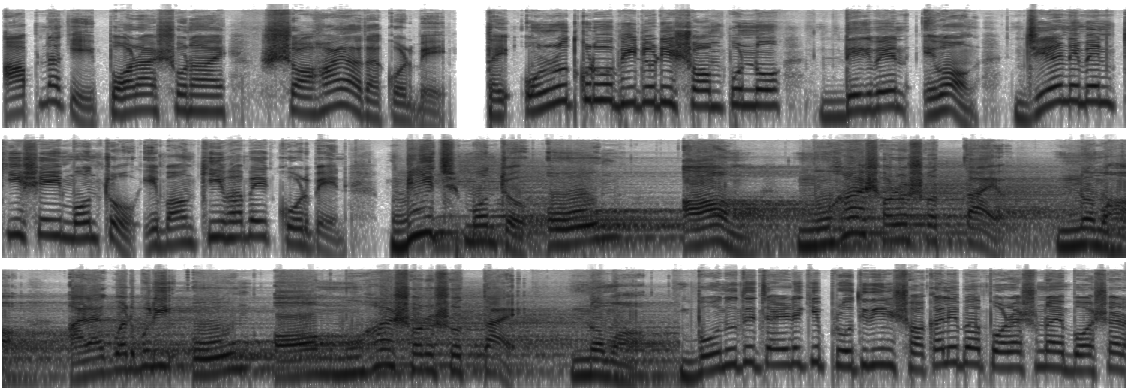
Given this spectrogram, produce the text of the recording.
আপনাকে পড়াশোনায় সহায়তা করবে। তাই অনুরোধ করব ভিডিওটি সম্পূর্ণ দেখবেন এবং জেনে নেবেন কি সেই মন্ত্র এবং কীভাবে করবেন। বীজ মন্ত্র ওম অং মহা সরস্বত্যায় নমঃ। আর একবার বলি, ওম অং মহা সরস্বত্যায় নমঃ। বন্ধুদের জানি নাকি প্রতিদিন সকালে বা পড়াশোনায় বসার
